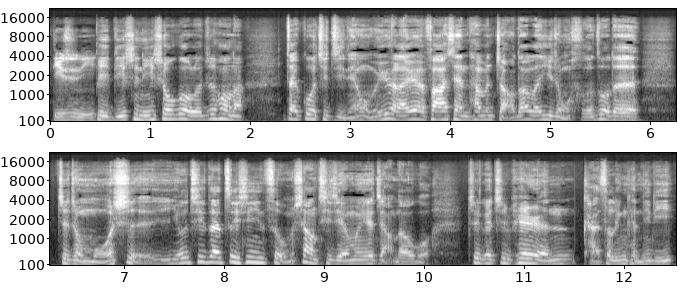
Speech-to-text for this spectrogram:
迪士尼被迪士尼收购了之后呢，在过去几年，我们越来越发现他们找到了一种合作的这种模式。尤其在最新一次，我们上期节目也讲到过，这个制片人凯瑟琳·肯尼迪，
